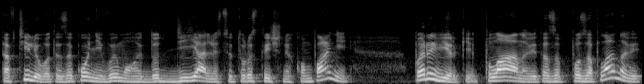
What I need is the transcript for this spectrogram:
та втілювати законні вимоги до діяльності туристичних компаній, перевірки, планові та позапланові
